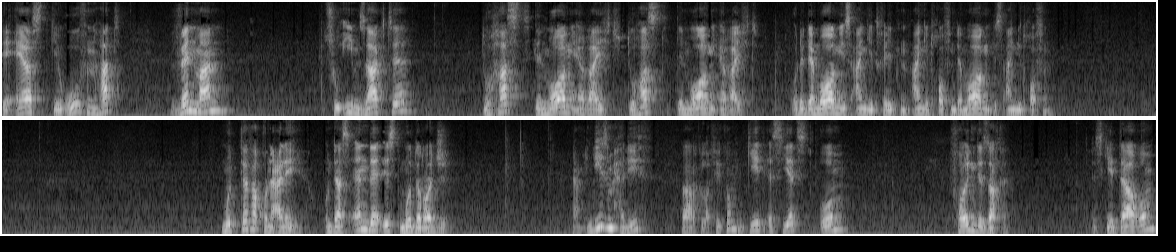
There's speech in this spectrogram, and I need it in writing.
der erst gerufen hat, wenn man zu ihm sagte, du hast den Morgen erreicht, du hast den Morgen erreicht. Oder der Morgen ist eingetreten, eingetroffen, der Morgen ist eingetroffen. Muttafaqun alayh. Und das Ende ist Mudraj. In diesem Hadith, geht es jetzt um folgende Sache. Es geht darum,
